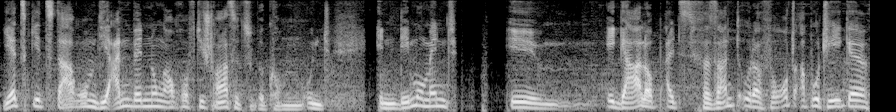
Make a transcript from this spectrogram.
Jetzt geht es darum, die Anwendung auch auf die Straße zu bekommen. Und in dem Moment, äh, egal ob als Versand- oder Vorortapotheke,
